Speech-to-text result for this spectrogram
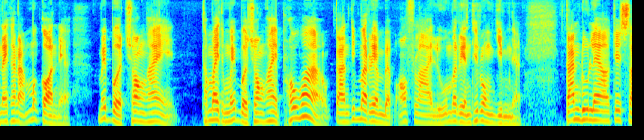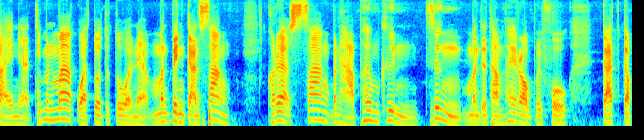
ในขณะเมื่อก่อนเนี่ยไม่เปิดช่องให้ทำไมถึงไม่เปิดช่องให้ เพราะว่าการที่มาเรียนแบบออฟไลน์ หรือมาเรียนที่โรงยิมเนี่ยการดูแลเอาใจใส่เนี่ยที่มันมากกว่าตัวต่อตัวเนี่ยมันเป็นการสร้าง เขาเรียกสร้างปัญหาเพิ่มขึ้น ซึ่งมันจะทำให้เราไปโฟกัสกับ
